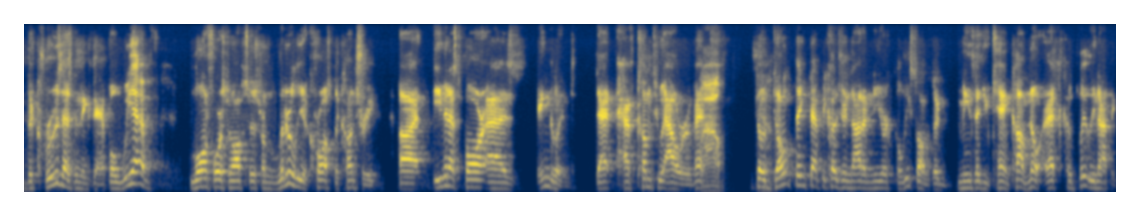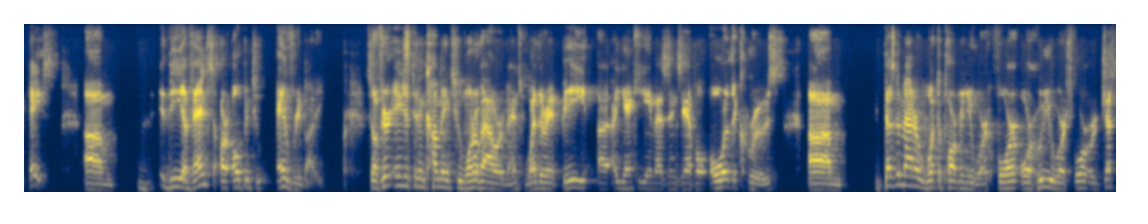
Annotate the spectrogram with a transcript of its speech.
the cruise, as an example, we have law enforcement officers from literally across the country, uh, even as far as England, that have come to our event. Wow. So yeah. don't think that because you're not a New York police officer means that you can't come. No, that's completely not the case. Um, the events are open to everybody. So if you're interested in coming to one of our events, whether it be a, a Yankee game as an example or the cruise, um, doesn't matter what department you work for or who you work for, or just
